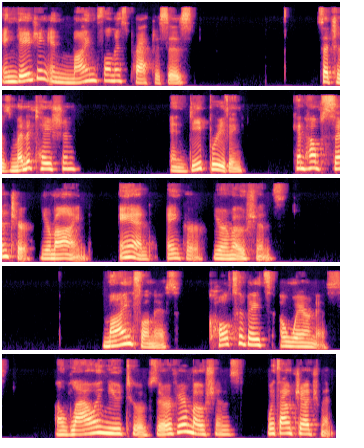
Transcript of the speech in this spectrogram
Engaging in mindfulness practices such as meditation and deep breathing can help center your mind and anchor your emotions. Mindfulness cultivates awareness, allowing you to observe your emotions without judgment.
